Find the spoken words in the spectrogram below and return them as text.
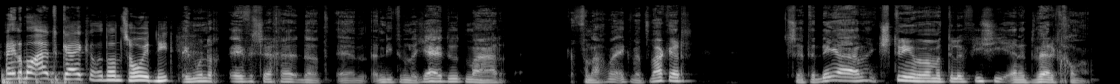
helemaal uit te kijken, want anders hoor je het niet. Ik moet nog even zeggen dat, en, en niet omdat jij het doet, maar vannacht ik werd wakker, zet het ding aan, ik stream hem op mijn televisie en het werkt gewoon.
